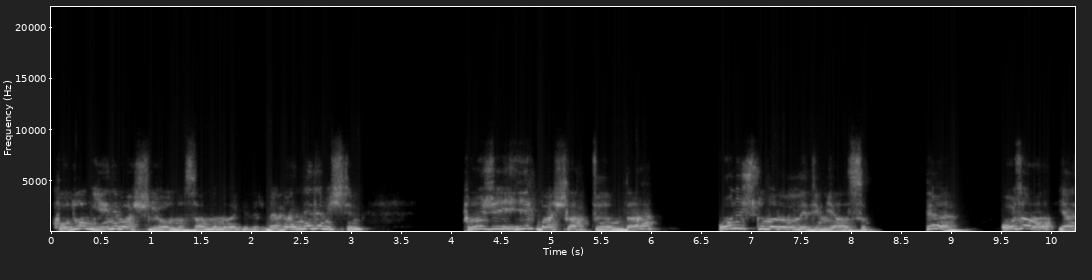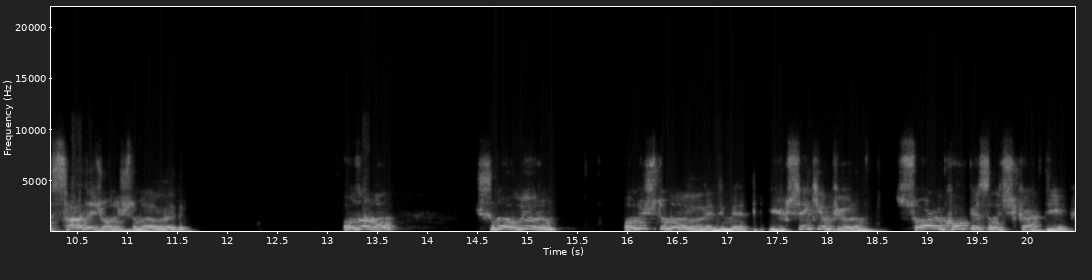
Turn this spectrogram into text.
kodun yeni başlıyor olması anlamına gelir. Ve ben ne demiştim? Projeyi ilk başlattığımda 13 numaralı ledim yansın değil mi? O zaman yani sadece 13 numaralı ledim. O zaman şunu alıyorum. 13 numaralı ledimi yüksek yapıyorum. Sonra kopyasını çıkart deyip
